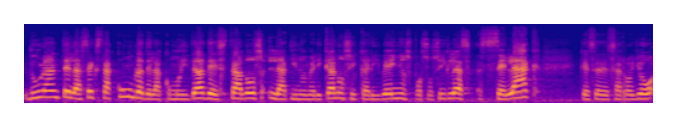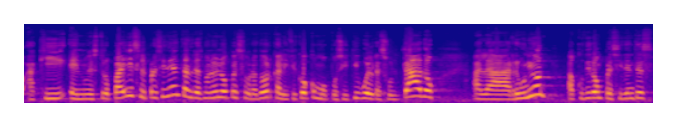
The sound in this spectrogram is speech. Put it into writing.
durante la sexta cumbre de la Comunidad de Estados Latinoamericanos y Caribeños, por sus siglas CELAC, que se desarrolló aquí en nuestro país, el presidente Andrés Manuel López Obrador calificó como positivo el resultado. A la reunión acudieron presidentes,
